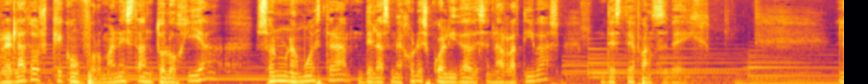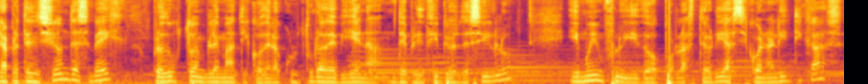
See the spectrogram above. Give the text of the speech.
relatos que conforman esta antología son una muestra de las mejores cualidades narrativas de Stefan Zweig. La pretensión de Zweig, producto emblemático de la cultura de Viena de principios de siglo y muy influido por las teorías psicoanalíticas,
